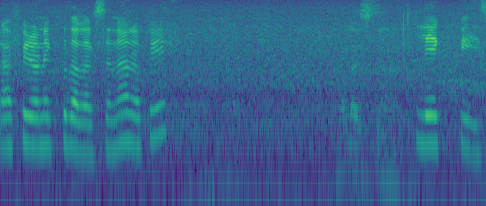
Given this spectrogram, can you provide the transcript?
রাফির অনেক ক্ষুদা লাগছে না রাফি? লেগ পিস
